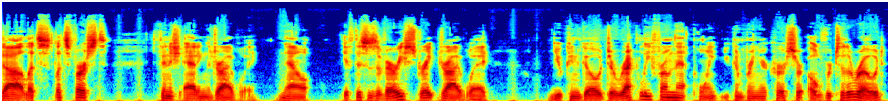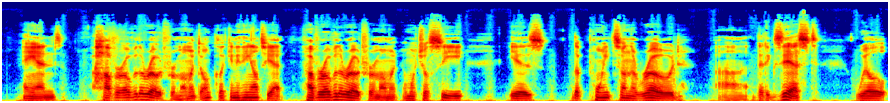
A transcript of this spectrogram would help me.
uh, let's let's first finish adding the driveway. Now, if this is a very straight driveway, you can go directly from that point. You can bring your cursor over to the road and hover over the road for a moment. Don't click anything else yet. Hover over the road for a moment, and what you'll see is the points on the road uh, that exist will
